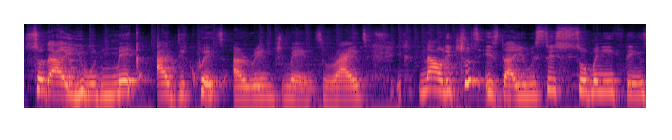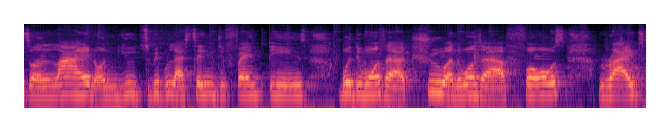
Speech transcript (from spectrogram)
so that you would make adequate arrangements, right? Now, the truth is that you will see so many things online on YouTube. People are saying different things, both the ones that are true and the ones that are false, right?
